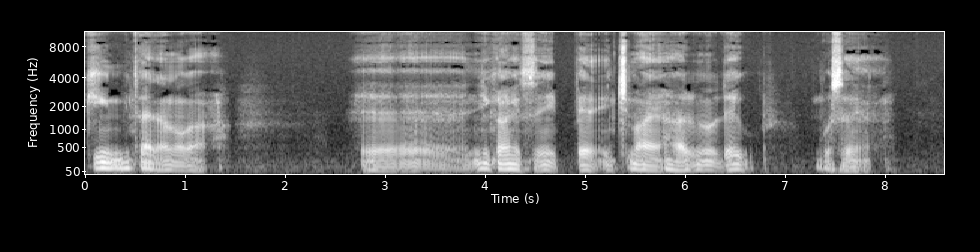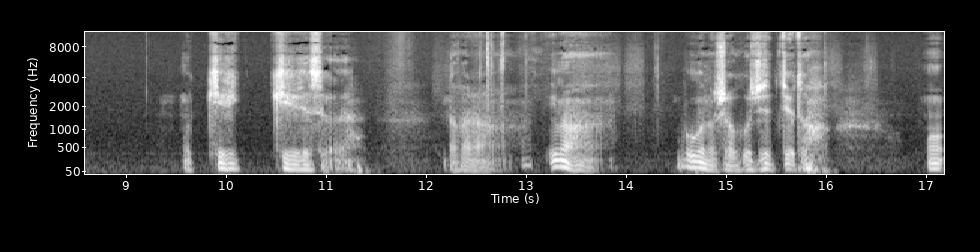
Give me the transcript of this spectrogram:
金みたいなのが、えー、2ヶ月にいっぺん1万円入るので5000円もうキリッキリですよね。だから今僕の食事っていうともう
